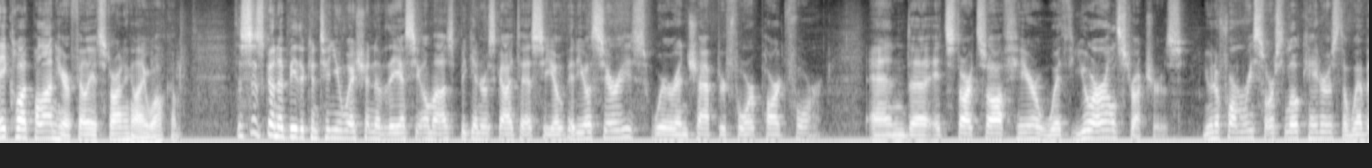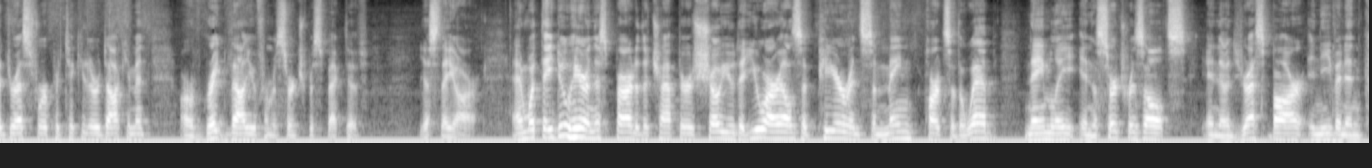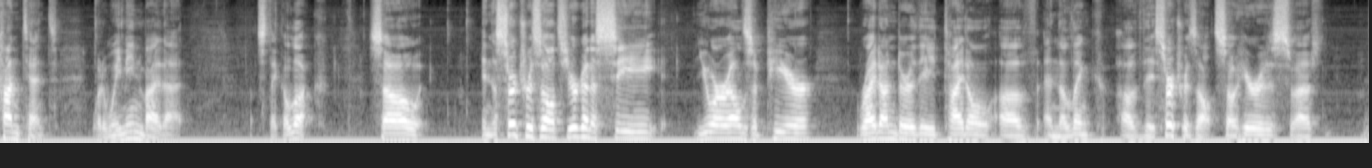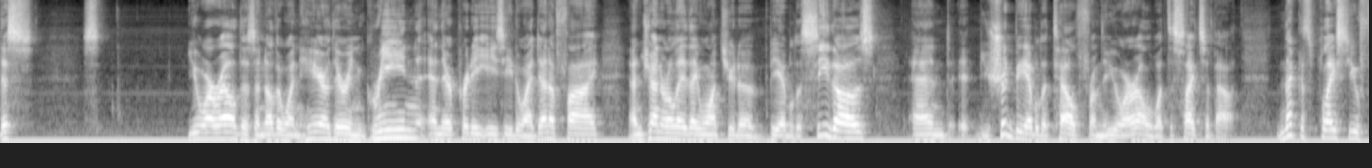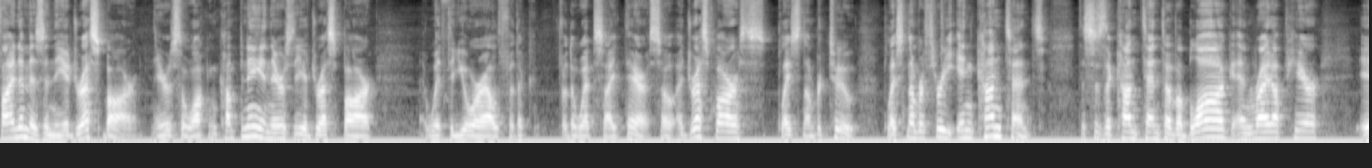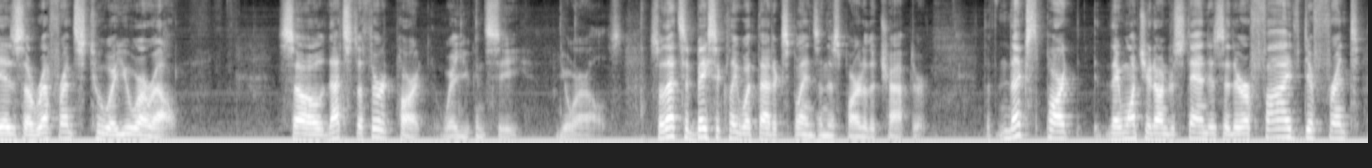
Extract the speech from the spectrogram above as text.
Hey, Claude Pelanne here, Affiliate Starting Line. Welcome. This is going to be the continuation of the SEOmoz Beginner's Guide to SEO video series. We're in Chapter 4, Part 4. And uh, it starts off here with URL structures. Uniform resource locators, the web address for a particular document, are of great value from a search perspective. Yes, they are. And what they do here in this part of the chapter is show you that URLs appear in some main parts of the web, namely in the search results, in the address bar, and even in content. What do we mean by that? Let's take a look. So in the search results, you're going to see URLs appear right under the title of and the link of the search results. So here is uh, this URL. There's another one here. They're in green and they're pretty easy to identify. And generally, they want you to be able to see those. And it, you should be able to tell from the URL what the site's about. The next place you find them is in the address bar. Here's the walking company, and there's the address bar with the URL for the for the website there. So address bar, place number two. Place number three, in content. This is the content of a blog, and right up here is a reference to a URL. So that's the third part where you can see URLs. So that's basically what that explains in this part of the chapter. The next part they want you to understand is that there are five different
